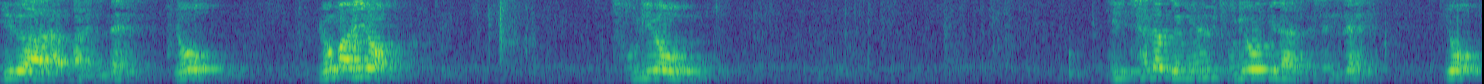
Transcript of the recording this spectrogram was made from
이르아라는 말인데 요, 요 말이요. 두려움. 1차적 의미는 두려움이라는 뜻인데 요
